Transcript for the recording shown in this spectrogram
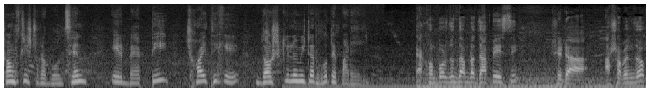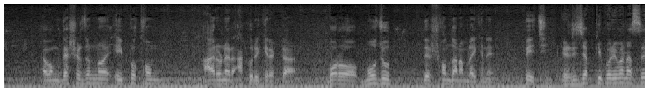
সংশ্লিষ্টরা বলছেন এর ব্যাপ্তি ছয় থেকে দশ কিলোমিটার হতে পারে। এখন পর্যন্ত আমরা যা পেয়েছি সেটা আশাব্যঞ্জক এবং দেশের জন্য এই প্রথম আয়রনের আকরিকের একটা বড় মজুদের সন্ধান আমরা এখানে পেয়েছি। রিজার্ভ কি পরিমাণ আছে?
